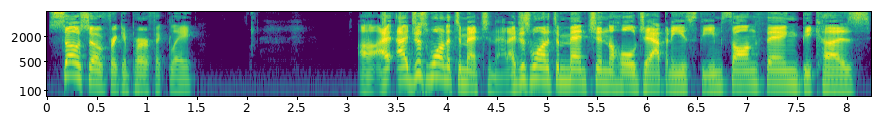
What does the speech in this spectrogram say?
so, so freaking perfectly. Uh, I, I just wanted to mention that. I just wanted to mention the whole Japanese theme song thing because,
